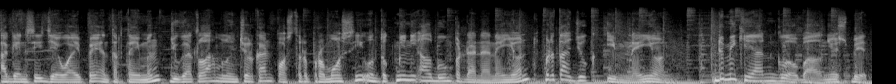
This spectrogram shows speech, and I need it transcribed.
Agensi JYP Entertainment juga telah meluncurkan poster promosi untuk mini album perdana Neon bertajuk Im Neon. Demikian Global Newsbeat.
